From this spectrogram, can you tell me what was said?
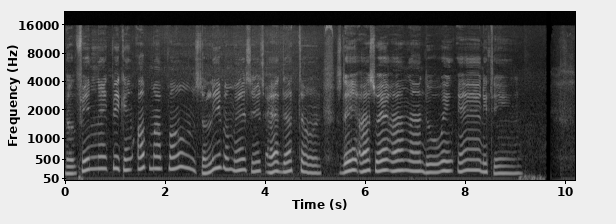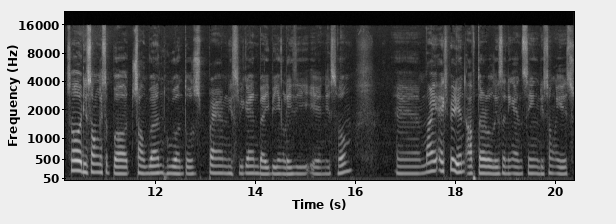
Don't feel like picking up my phone to leave a message at the tone. Today I swear I'm not doing anything. So this song is about someone who want to spend his weekend by being lazy in his home. And my experience after listening and singing this song is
